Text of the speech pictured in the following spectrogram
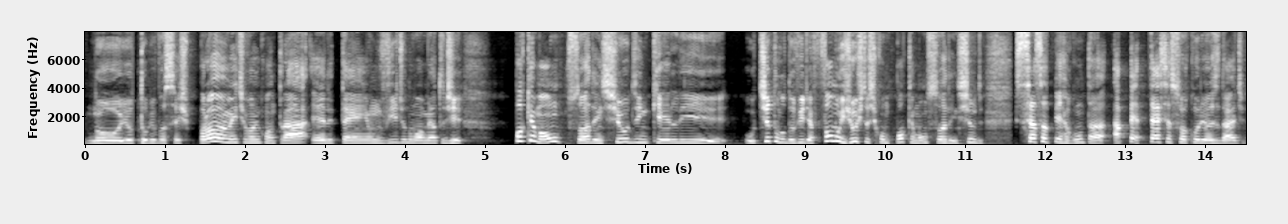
no YouTube, vocês provavelmente vão encontrar. Ele tem um vídeo no momento de Pokémon Sword and Shield em que ele. O título do vídeo é Fomos Justos com Pokémon Sword and Shield? Se essa pergunta apetece a sua curiosidade,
